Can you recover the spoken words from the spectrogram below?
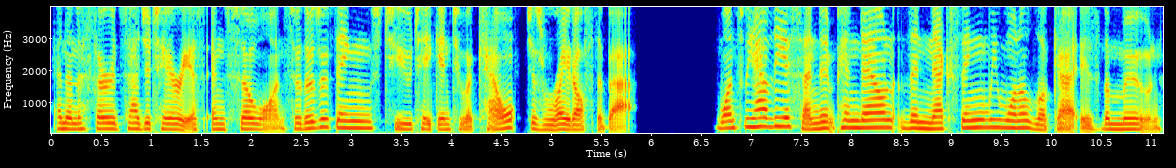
and then the third Sagittarius, and so on. So those are things to take into account just right off the bat. Once we have the ascendant pinned down, the next thing we want to look at is the moon.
